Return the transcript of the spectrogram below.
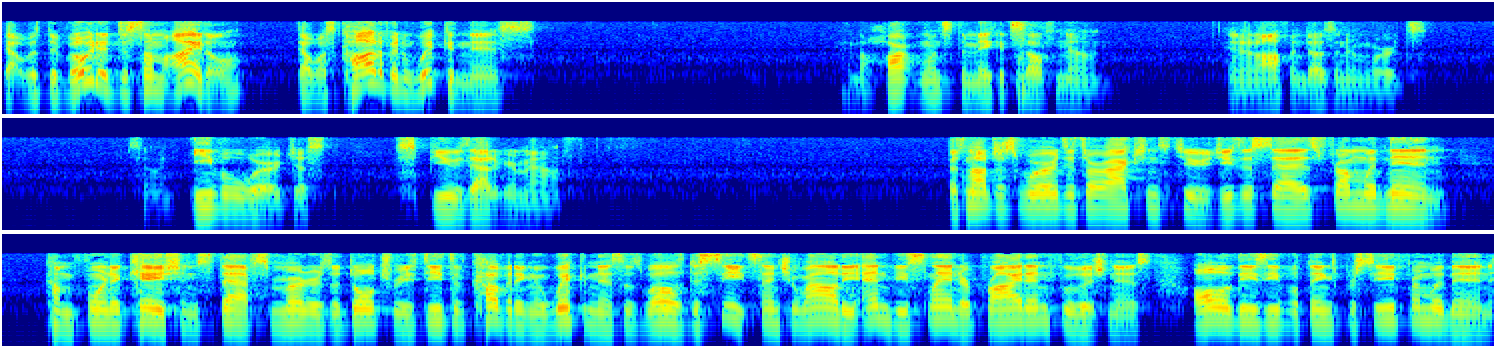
that was devoted to some idol, that was caught up in wickedness, and the heart wants to make itself known. And it often doesn't in words. So an evil word just spews out of your mouth. It's not just words, it's our actions too. Jesus says, From within come fornications, thefts, murders, adulteries, deeds of coveting and wickedness, as well as deceit, sensuality, envy, slander, pride, and foolishness. All of these evil things proceed from within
